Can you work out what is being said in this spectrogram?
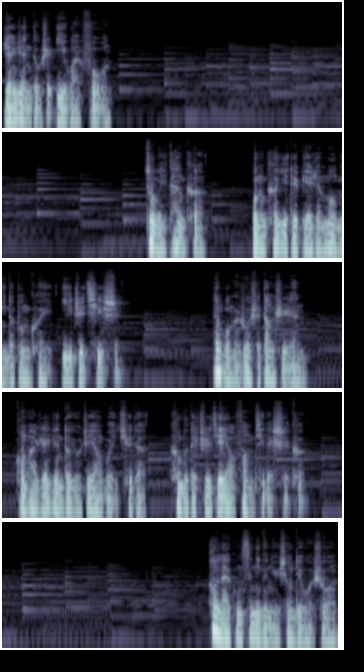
人人都是亿万富翁。作为看客，我们可以对别人莫名的崩溃颐指气使，但我们若是当事人，恐怕人人都有这样委屈的、恨不得直接要放弃的时刻。后来公司那个女生对我说：“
